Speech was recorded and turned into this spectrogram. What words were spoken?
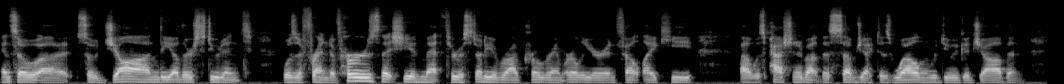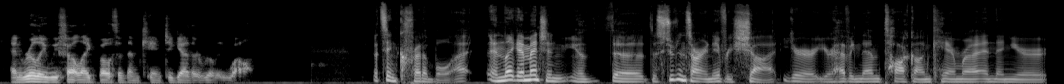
and so uh, so John the other student was a friend of hers that she had met through a study abroad program earlier and felt like he uh, was passionate about this subject as well and would do a good job and and really we felt like both of them came together really well that's incredible. I, and like I mentioned, you know, the the students aren't in every shot. You're you're having them talk on camera, and then you're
